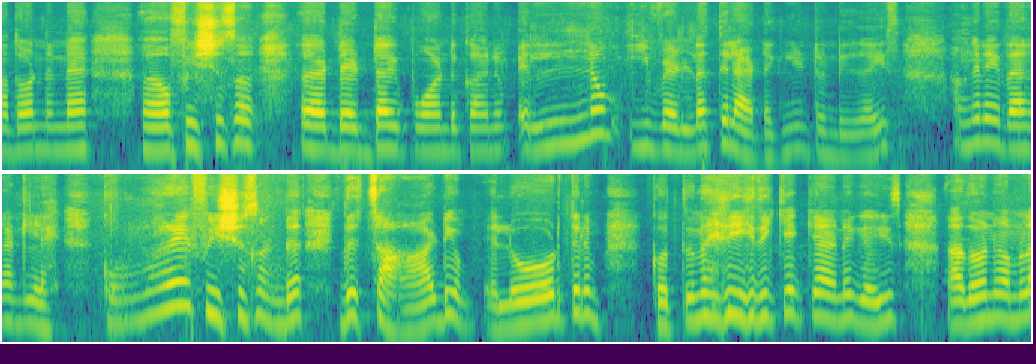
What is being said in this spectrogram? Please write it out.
അതുകൊണ്ട് തന്നെ ഫിഷസ് ഡെഡായി പോകാണ്ടിരിക്കാനും എല്ലാം ഈ വെള്ളത്തിൽ അടങ്ങിയിട്ടുണ്ട് ഗൈസ് അങ്ങനെ ഇതാ കണ്ടില്ലേ കുറേ ഫിഷസ് ഉണ്ട്. ഇത് ചാടിയും എല്ലായിടത്തിലും കൊത്തുന്ന രീതിക്കൊക്കെയാണ് ഗൈസ് അതുകൊണ്ട് നമ്മൾ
